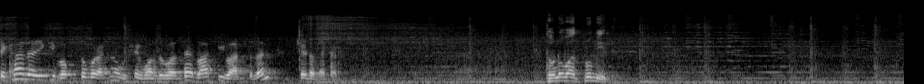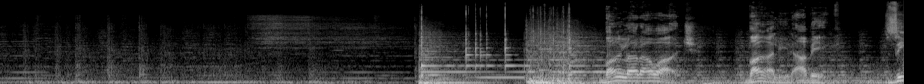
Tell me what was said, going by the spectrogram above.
সেখানে দাঁড়িয়ে কি বক্তব্য রাখেন অভিষেক বন্দ্যোপাধ্যায় বা কি বার্তা দেন সেটা দেখার। ধন্যবাদ প্রবীর। বাংলার আওয়াজ বাঙালির আবেগ। জি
